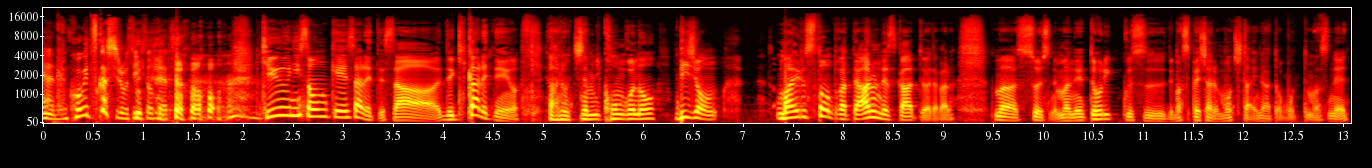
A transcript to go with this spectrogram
やねん。こいつか白 T 人ってやつ。急に尊敬されてさで聞かれてんよ。あのちなみに今後のビジョンマイルストーンとかってあるんですか？って言われたから。まあそうですね。まあネットフリックスでまあスペシャル持ちたいなと思ってますね。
